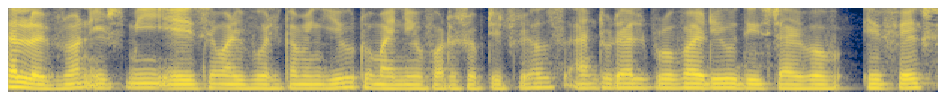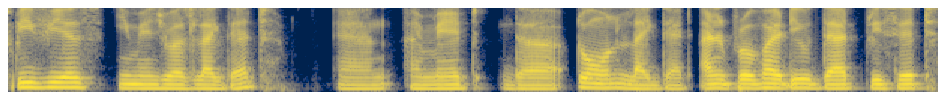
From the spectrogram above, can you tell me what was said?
Hello everyone, it's me ASM Arif welcoming you to my new Photoshop tutorials and today I'll provide you this type of effects. Previous image was like that and I made the tone like that and I'll provide you that preset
